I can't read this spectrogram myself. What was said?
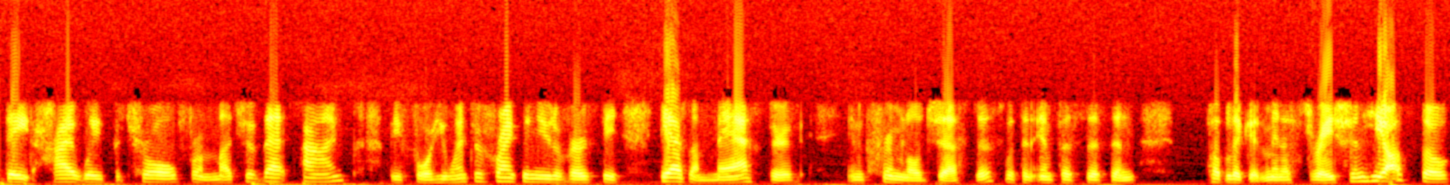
State Highway Patrol for much of that time before he went to Franklin University. He has a master's in criminal justice with an emphasis in public administration. He also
